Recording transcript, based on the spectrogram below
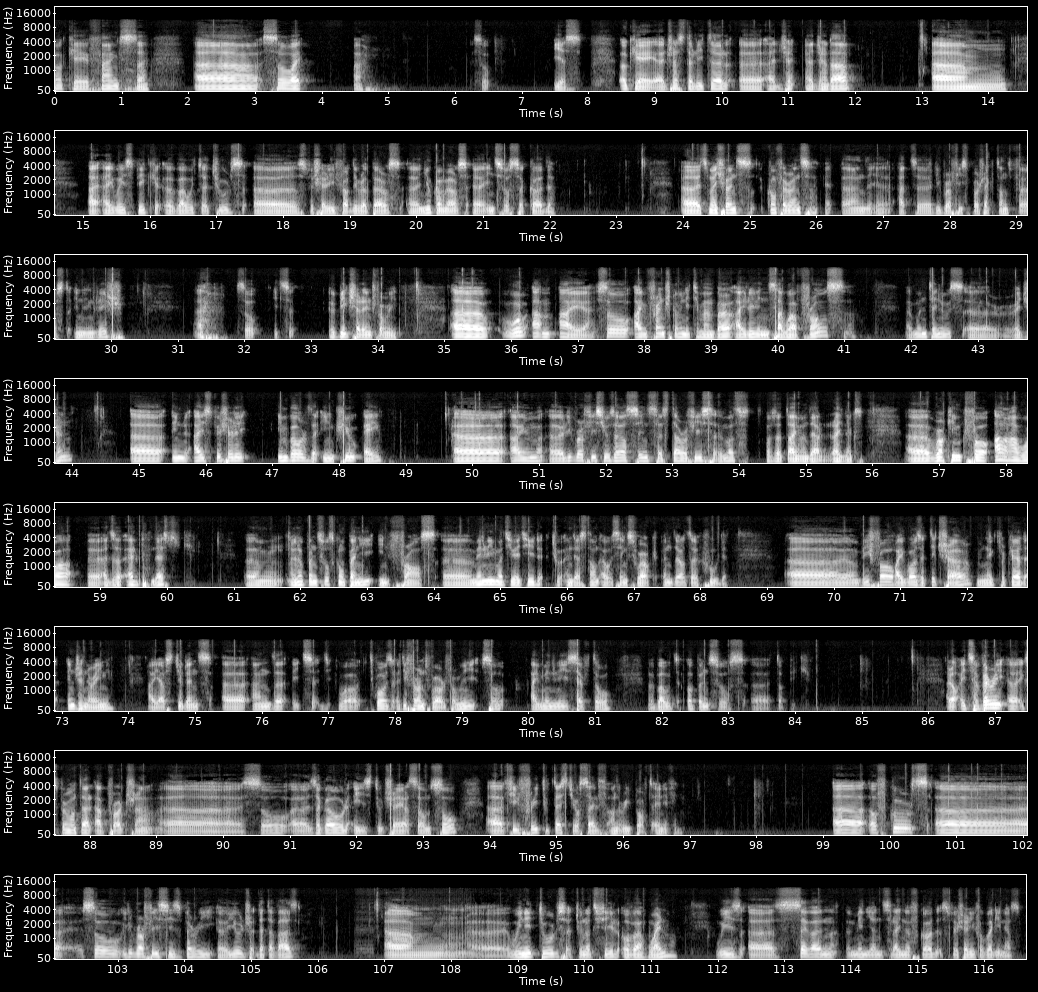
Okay, thanks. Uh, so I, uh, so yes, okay, uh, just a little uh, ag agenda. Um, I, I, will speak about uh, tools, uh, especially for developers, uh, newcomers in source code. It's my friend's conference and at the LibreOffice project and first in English. so it's a, big challenge for me. Uh, who am I? So I'm French community member. I live in Savoie, France, a mountainous uh, region. Uh, in, I especially involved in QA. Uh, I'm a LibreOffice user since StarOffice uh, most of the time under Linux. Uh, working for Arawa at the help desk um, an open source company in France, uh, mainly motivated to understand how things work under the hood. Uh, before I was a teacher in electrical engineering, I have students, uh, and it's well, it was a different world for me. So I mainly self-taught about open source uh, topic. Alors, it's a very uh, experimental approach. Uh, so uh, the goal is to share some so uh, feel free to test yourself and report anything. Uh, of course, uh, so LibreOffice is very huge database. Um, we need tools to not feel overwhelmed with uh, 7 million lines of code, especially for beginners.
